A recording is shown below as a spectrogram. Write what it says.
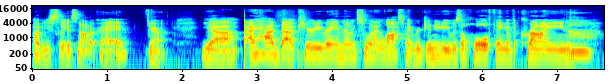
obviously is not okay. Yeah. Yeah, I had that purity ring, and then so when I lost my virginity, it was a whole thing of crying.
